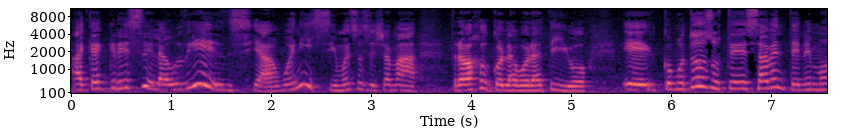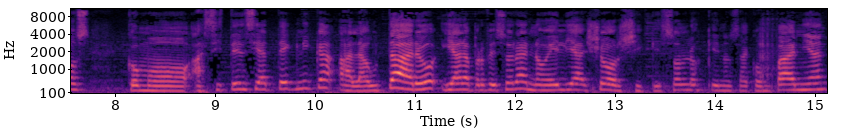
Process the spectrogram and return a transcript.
acá crece la audiencia. Buenísimo. Eso se llama trabajo colaborativo. Eh, como todos ustedes saben, tenemos como asistencia técnica a Lautaro y a la profesora Noelia Giorgi, que son los que nos acompañan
